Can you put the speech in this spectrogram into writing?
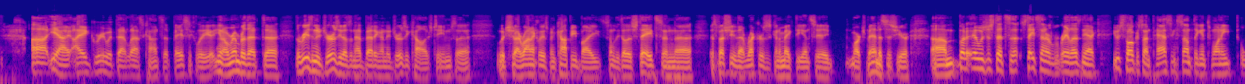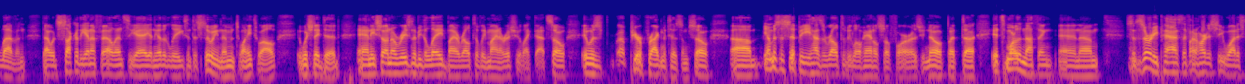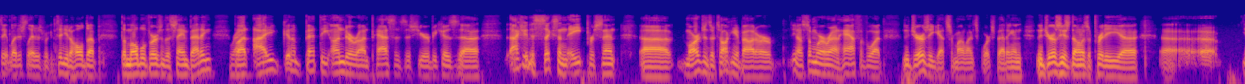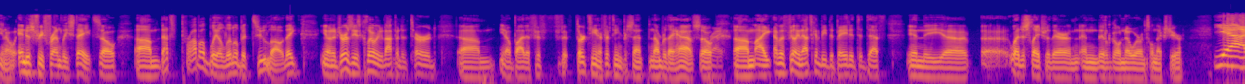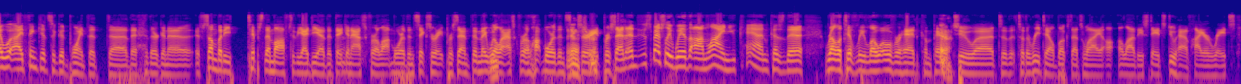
Uh, yeah, I, agree with that last concept. Basically, you know, remember that uh, the reason New Jersey doesn't have betting on New Jersey college teams, uh, which ironically has been copied by some of these other states, and uh, especially that Rutgers is going to make the NCAA March Madness this year. Um, but it was just that State Senator Ray Lesniak, he was focused on passing something in 2011 that would sucker the NFL, NCAA, and the other leagues into suing them in 2012, which they did. And he saw no reason to be delayed by a relatively minor issue like that. So it was pure pragmatism. So, um, you know, Mississippi has a relatively low handle so far, as you know, but uh, it's more than nothing. And, um, since it's already passed, I find it hard to see why the state legislators would continue to hold up the mobile version of the same betting. Right. But I'm gonna bet the under on passes this year because uh, actually the six and eight percent uh, margins they're talking about are you know somewhere around half of what New Jersey gets from online sports betting, and New Jersey is known as a pretty uh, uh, you know industry friendly state. So um, that's probably a little bit too low. They you know New Jersey has clearly not been deterred um, you know by the f- f- 13 or 15 percent number they have. So right. um, I have a feeling that's going to be debated to death in the uh, uh, legislature there, and, and it'll go nowhere until next year. Yeah, I, w- I think it's a good point that uh, they're gonna if somebody tips them off to the idea that they can ask for a lot more than six or eight percent, then they will mm. ask for a lot more than six yeah, or eight percent, and especially with online, you can because the relatively low overhead compared yeah. to uh, to the to the retail books. That's why a lot of these states do have higher rates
